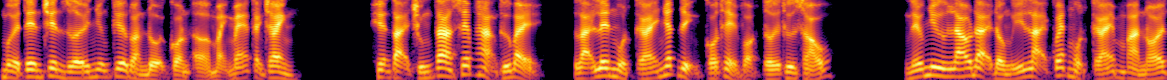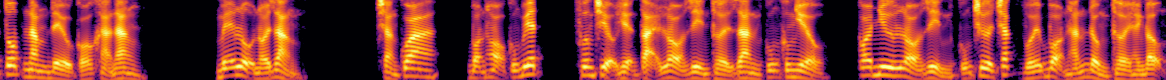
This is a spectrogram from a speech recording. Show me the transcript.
10 tên trên dưới những kia đoàn đội còn ở mạnh mẽ cạnh tranh. Hiện tại chúng ta xếp hạng thứ bảy, lại lên một cái nhất định có thể vọt tới thứ sáu. Nếu như lão đại đồng ý lại quét một cái mà nói top năm đều có khả năng. Mễ lộ nói rằng chẳng qua, bọn họ cũng biết, phương triệu hiện tại lò dìn thời gian cũng không nhiều, coi như lò dìn cũng chưa chắc với bọn hắn đồng thời hành động,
